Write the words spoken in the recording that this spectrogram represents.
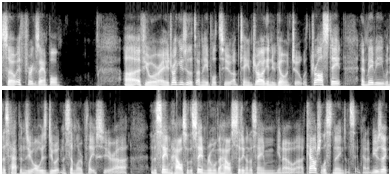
So if, for example, uh, if you're a drug user that's unable to obtain drug and you go into a withdrawal state, and maybe when this happens, you always do it in a similar place. You're uh, in the same house or the same room of a house, sitting on the same you know uh, couch, listening to the same kind of music.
